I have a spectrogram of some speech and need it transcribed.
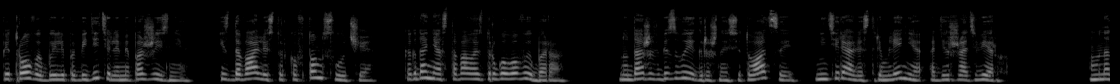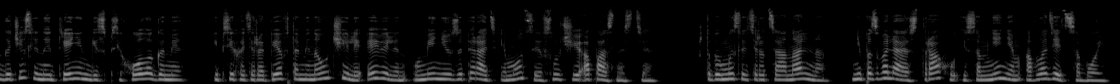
Петровы были победителями по жизни и сдавались только в том случае, когда не оставалось другого выбора. Но даже в безвыигрышной ситуации не теряли стремления одержать верх. Многочисленные тренинги с психологами и психотерапевтами научили Эвелин умению запирать эмоции в случае опасности, чтобы мыслить рационально, не позволяя страху и сомнениям овладеть собой,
